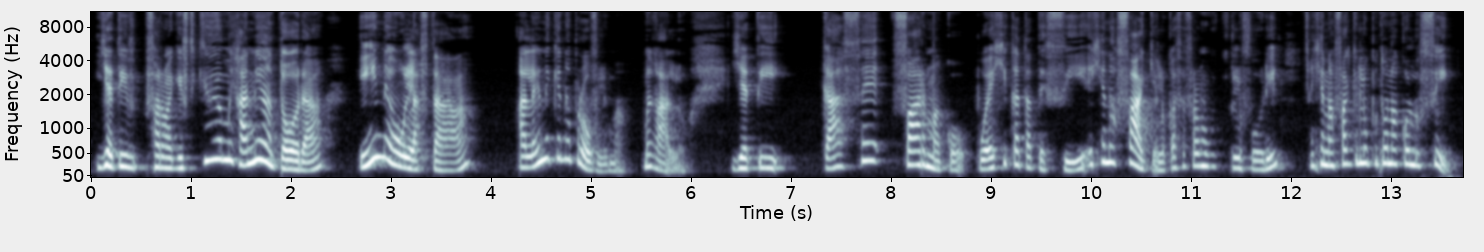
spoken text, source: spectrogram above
Για τη φαρμακευτική βιομηχανία τώρα είναι όλα αυτά αλλά είναι και ένα πρόβλημα μεγάλο. Γιατί κάθε φάρμακο που έχει κατατεθεί έχει ένα φάκελο. Κάθε φάρμακο που κυκλοφορεί έχει ένα φάκελο που τον ακολουθεί.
